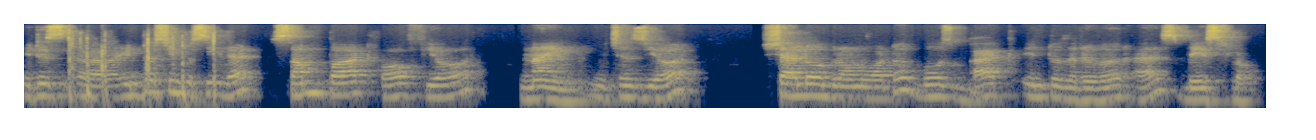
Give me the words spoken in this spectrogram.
It is uh, interesting to see that some part of your nine, which is your shallow groundwater goes back into the river as base flow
